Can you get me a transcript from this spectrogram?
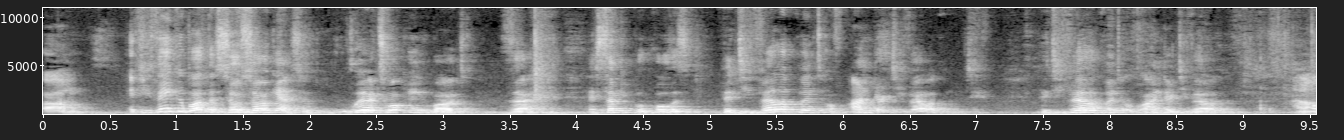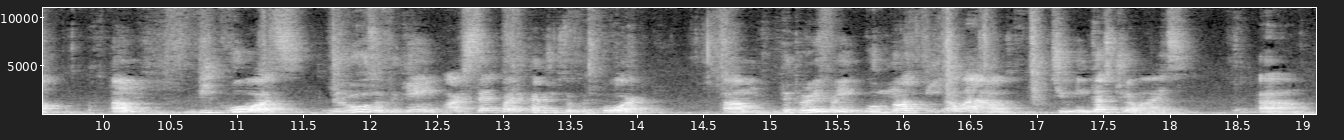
um, if you think about this, so, so again, so we're talking about the, as some people call this, the development of underdevelopment. The development of underdevelopment. How, um, because the rules of the game are set by the countries of the core, um, the periphery will not be allowed to industrialize um,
